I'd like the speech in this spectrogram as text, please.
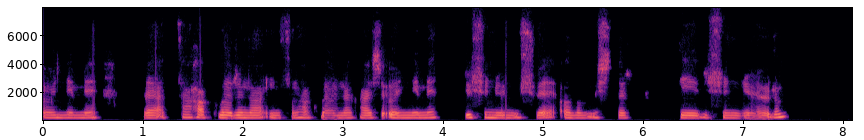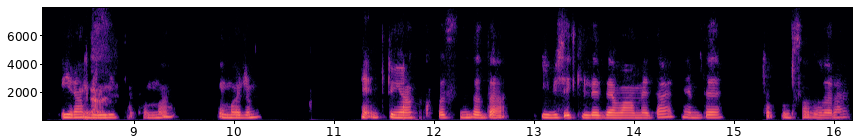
önlemi veyahut da haklarına, insan haklarına karşı önlemi düşünülmüş ve alınmıştır diye düşünüyorum. İran Ya, milli takımı umarım hem Dünya Kupası'nda da iyi bir şekilde devam eder hem de toplumsal olarak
